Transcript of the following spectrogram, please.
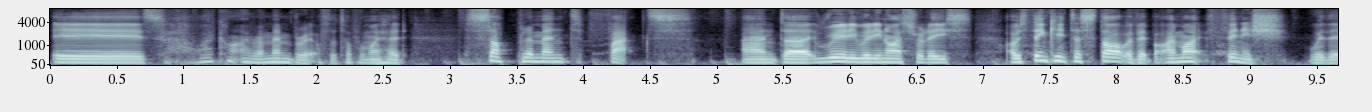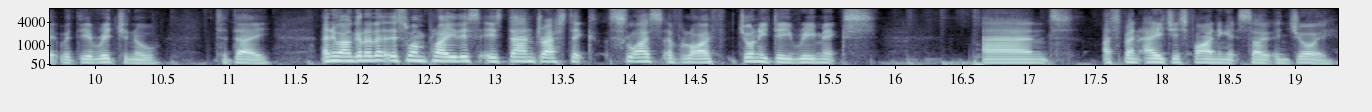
is why can't I remember it off the top of my head? Supplement Facts, and uh, really really nice release. I was thinking to start with it, but I might finish with it with the original today. Anyway, I'm going to let this one play. This is Dan Drastic, Slice of Life, Johnny D remix. And I spent ages finding it, so enjoy.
